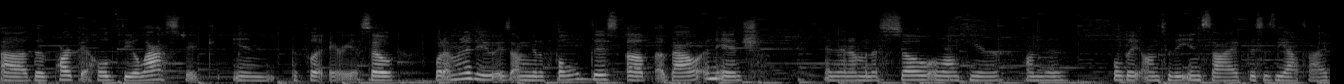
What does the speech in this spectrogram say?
uh, the part that holds the elastic in the foot area. So what I'm going to do is I'm going to fold this up about an inch and then I'm going to sew along here on the, fold it onto the inside. This is the outside.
